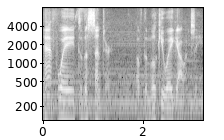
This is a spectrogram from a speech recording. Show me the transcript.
halfway to the center of the Milky Way galaxy.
